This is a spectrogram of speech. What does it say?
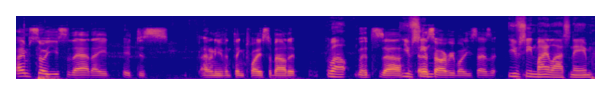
I'm so used to that. I it just I don't even think twice about it. well, That's uh, You've that's seen- how everybody says it. you've seen my last name,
